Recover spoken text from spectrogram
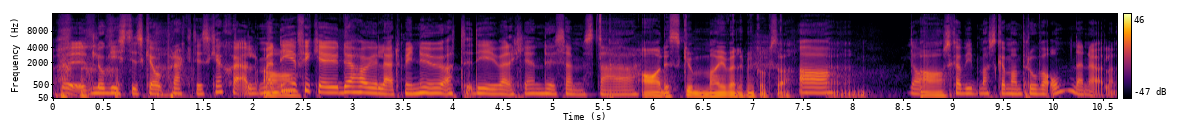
eh, logistiska och praktiska skäl. Men Ja. det, fick jag ju, det har jag ju lärt mig nu att det är ju verkligen det sämsta. Ja, det skummar ju väldigt mycket också. Ja. Ja, Ja. Ska, vi, ska man prova om den ölen?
